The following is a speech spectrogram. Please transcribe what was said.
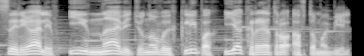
серіалів і навіть у нових кліпах як ретро-автомобіль.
